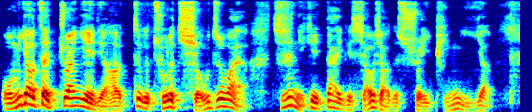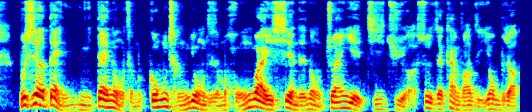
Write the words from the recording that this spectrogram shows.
我们要再专业一点哈，这个除了球之外啊，其实你可以带一个小小的水平仪啊。不是要带你，带那种什么工程用的什么红外线的那种专业机具啊，所以在看房子也用不着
